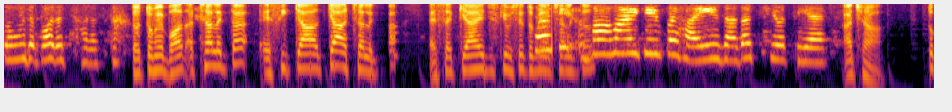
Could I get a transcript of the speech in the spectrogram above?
तो मुझे बहुत अच्छा लगता। है तो तुम्हें बहुत अच्छा लगता? ऐसी क्या क्या अच्छा लगता? ऐसा क्या है जिसकी वजह से तुम्हें अच्छा लगता? बाहर की पढ़ाई ज़्यादा अच्छी होती है। अच्छा तो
